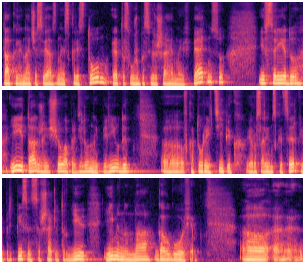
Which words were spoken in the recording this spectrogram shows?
так или иначе связанные с крестом. Это службы, совершаемые в пятницу и в среду, и также еще определенные периоды, э, в которые типик Иерусалимской церкви предписывает совершать литургию именно на Голгофе. Э,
